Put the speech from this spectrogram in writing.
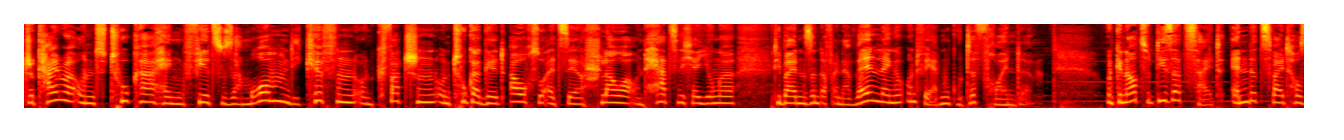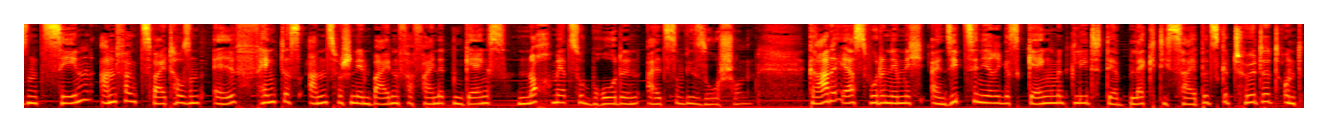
Jakira und Tuka hängen viel zusammen rum, die kiffen und quatschen und Tuka gilt auch so als sehr schlauer und herzlicher Junge. Die beiden sind auf einer Wellenlänge und werden gute Freunde. Und genau zu dieser Zeit, Ende 2010, Anfang 2011, fängt es an, zwischen den beiden verfeindeten Gangs noch mehr zu brodeln als sowieso schon. Gerade erst wurde nämlich ein 17-jähriges Gangmitglied der Black Disciples getötet und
